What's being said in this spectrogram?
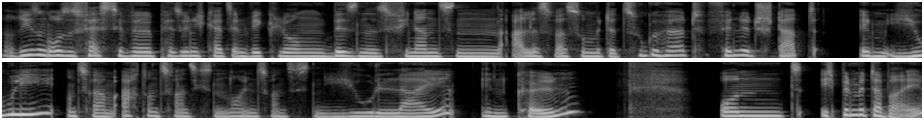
riesengroßes Festival, Persönlichkeitsentwicklung, Business, Finanzen, alles, was so mit dazugehört, findet statt im Juli und zwar am 28. und 29. Juli in Köln. Und ich bin mit dabei.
